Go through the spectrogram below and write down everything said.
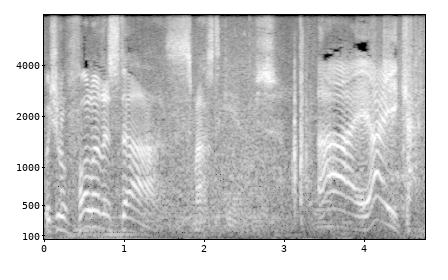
We shall follow the stars, Master Gibbs. Aye, aye, Captain.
